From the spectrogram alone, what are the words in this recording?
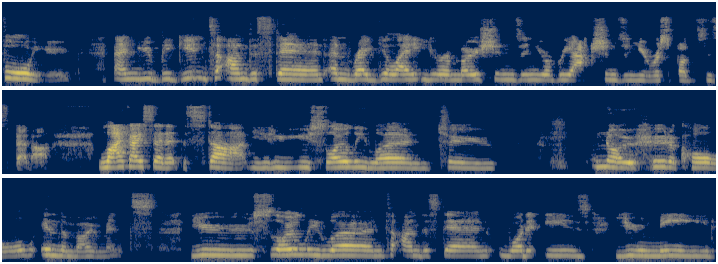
for you and you begin to understand and regulate your emotions and your reactions and your responses better. Like I said at the start, you you slowly learn to know who to call in the moments. You slowly learn to understand what it is you need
